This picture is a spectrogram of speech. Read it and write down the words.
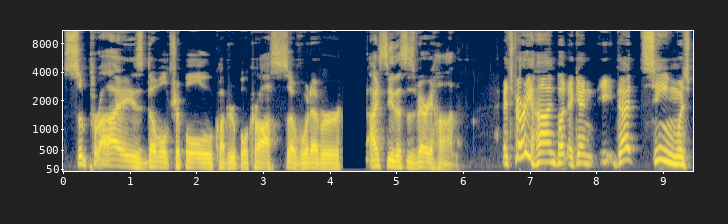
surprise, double, triple, quadruple cross of whatever. I see this as very Han. It's very Han, but again, that scene was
